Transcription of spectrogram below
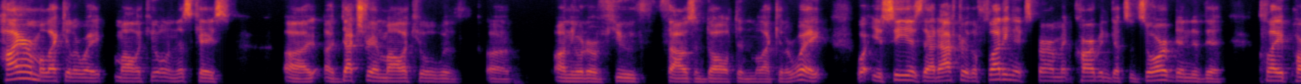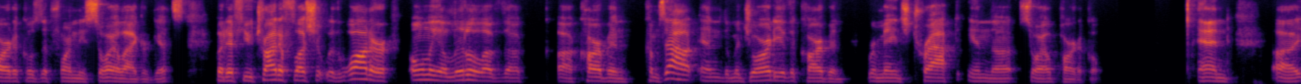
higher molecular weight molecule, in this case, uh, a dextran molecule with uh, on the order of a few thousand Dalton molecular weight, what you see is that after the flooding experiment, carbon gets absorbed into the clay particles that form these soil aggregates. But if you try to flush it with water, only a little of the uh, carbon comes out and the majority of the carbon remains trapped in the soil particle. And uh,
